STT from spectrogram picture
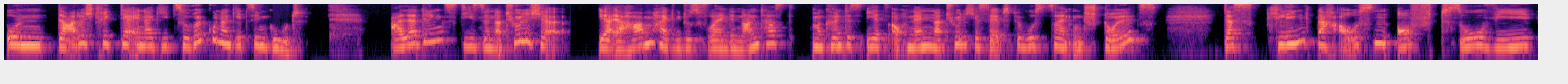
Und dadurch kriegt er Energie zurück und dann geht es ihm gut. Allerdings diese natürliche ja, Erhabenheit, wie du es vorhin genannt hast, man könnte es jetzt auch nennen, natürliches Selbstbewusstsein und Stolz, das klingt nach außen oft so wie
